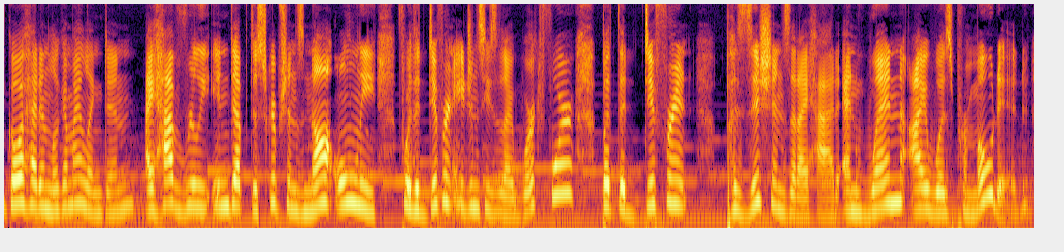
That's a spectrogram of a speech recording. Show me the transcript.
go ahead and look at my LinkedIn, I have really in-depth descriptions not only for the different agencies that I worked for, but the different positions that I had and when I was promoted,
